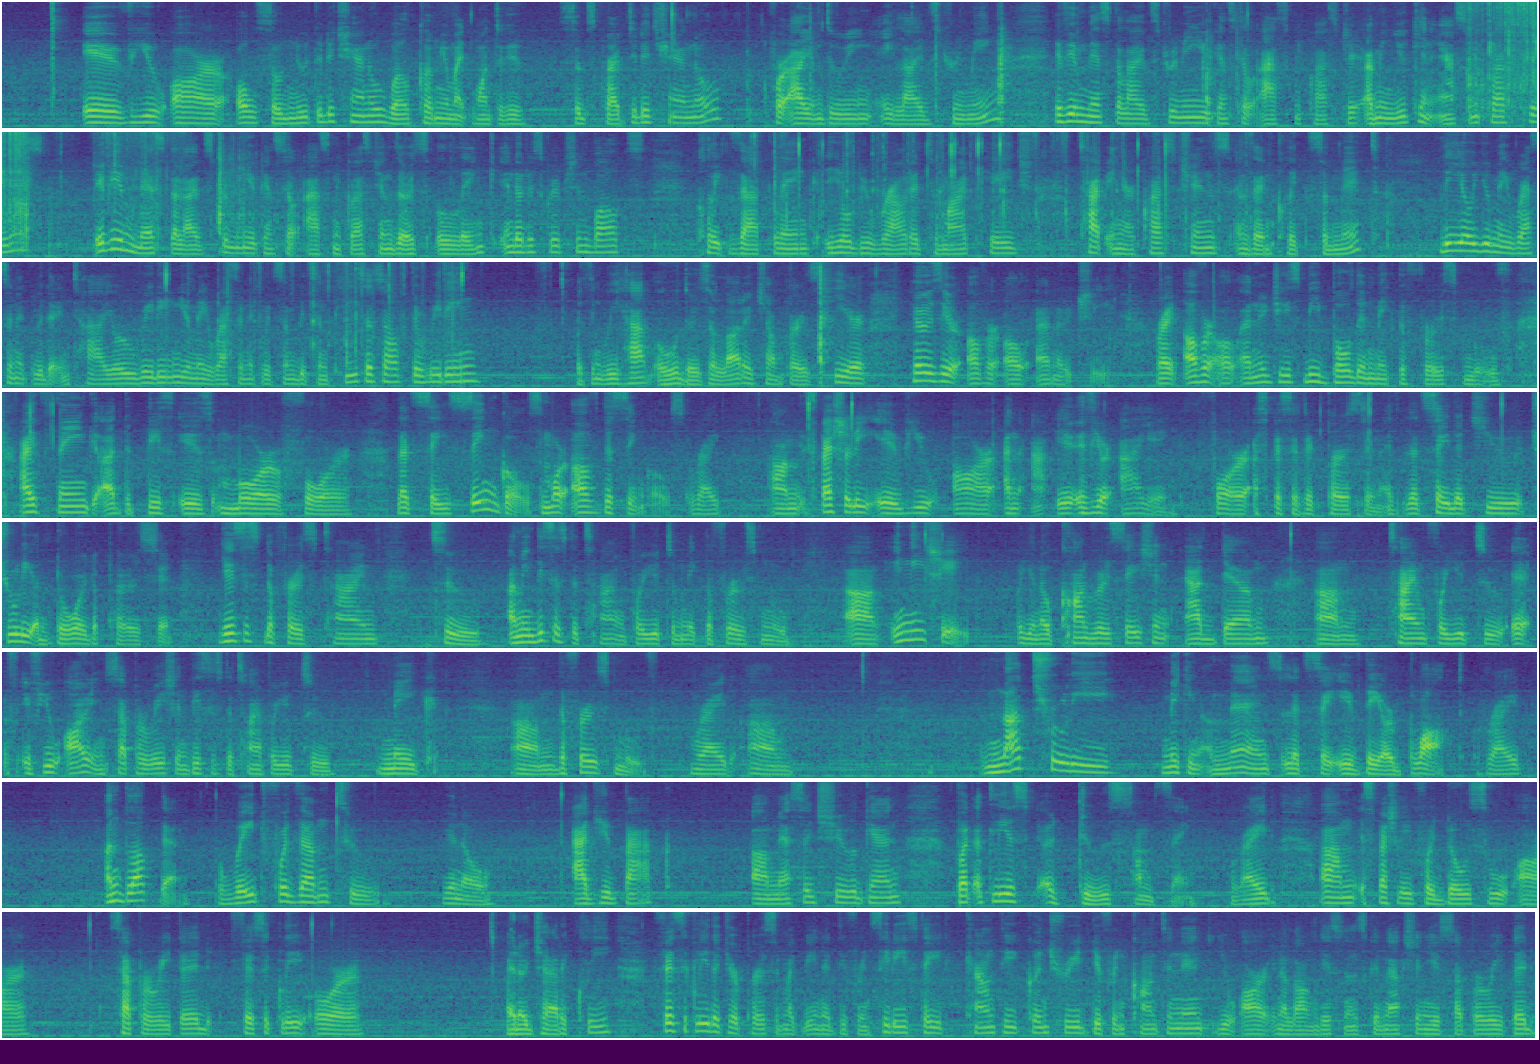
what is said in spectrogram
if you are also new to the channel welcome. You might want to subscribe to the channel for I am doing a live streaming. If you missed the live streaming you can still ask me questions I mean you can ask me questions. If you missed the live streaming you can still ask me questions. There's a link in the description box. Click that link. You'll be routed to my page. Type in your questions and then click submit Leo, you may resonate with the entire reading. You may resonate with some bits and pieces of the reading. I think we have, oh, there's a lot of jumpers here. Here's your overall energy, right? Overall energies, be bold and make the first move. I think uh, that this is more for, let's say, singles, more of the singles, right? Um, especially if you are an, if you're eyeing for a specific person. Let's say that you truly adore the person. This is the first time to i mean this is the time for you to make the first move. Um, initiate you know conversation add them um, time for you to if, if, you are in separation this is the time for you to make um, the first move right? Um, not truly making amends let's say if they are blocked right? Unblock them. Wait for them to you know add you back uh, message you again but at least uh, do something, right? Um, especially for those who are separated physically or energetically. Physically, that your person might be in a different city, state, county, country, different continent. You are in a long distance connection. You're separated.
